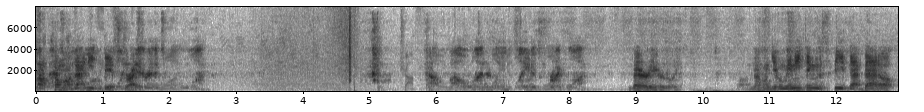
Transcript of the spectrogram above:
Oh, come on, that needs to be a strike. Chop foul, line at home plate strike one. Very early. I'm not gonna give him anything to speed that bat up.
